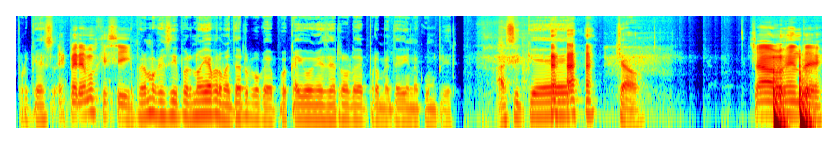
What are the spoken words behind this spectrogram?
Porque es, Esperemos que sí. esperemos que sí, pero no voy a prometerlo porque después caigo en ese error de prometer y no cumplir. Así que, chao. Chao, gente.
